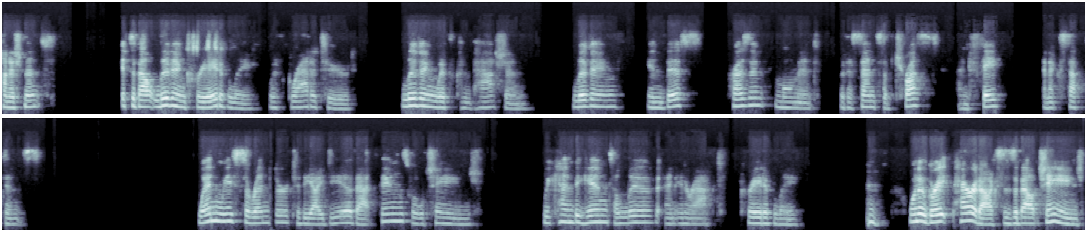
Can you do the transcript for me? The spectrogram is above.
punishment. It's about living creatively with gratitude, living with compassion, living in this present moment with a sense of trust and faith and acceptance. When we surrender to the idea that things will change, we can begin to live and interact creatively. One of the great paradoxes about change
